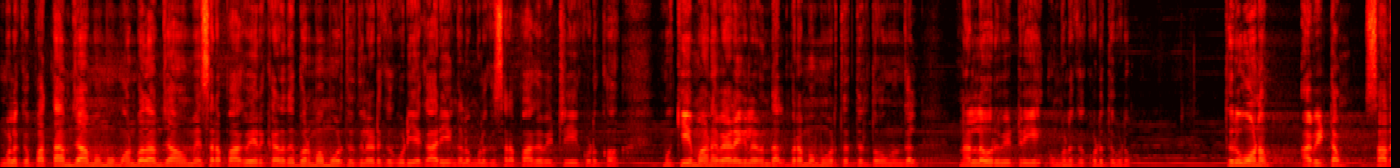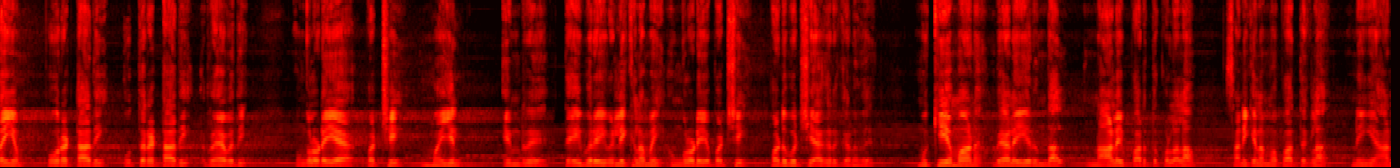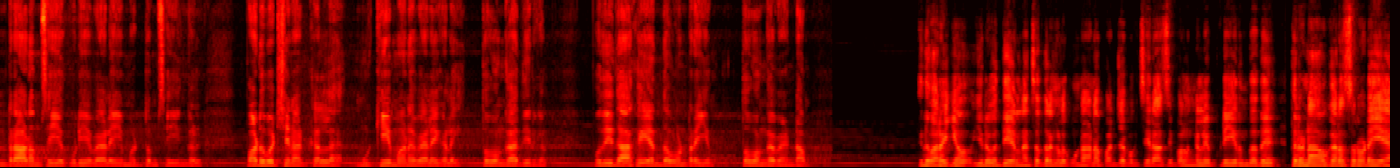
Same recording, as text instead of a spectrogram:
உங்களுக்கு பத்தாம் ஜாமமும் ஒன்பதாம் ஜாமமே சிறப்பாகவே இருக்கிறது. பிரம்ம முகூர்த்தத்தில் எடுக்கக்கூடிய காரியங்கள் உங்களுக்கு சிறப்பாக வெற்றியை கொடுக்கும். முக்கியமான வேலைகள் இருந்தால் பிரம்ம முகூர்த்தத்தில் துவங்குங்கள். நல்ல ஒரு வெற்றியை உங்களுக்கு கொடுத்துவிடும். திருவோணம் அவிட்டம் சதயம் பூரட்டாதி உத்தரட்டாதி ரேவதி. உங்களுடைய பட்சி மயில். இன்று தேய்பிரை வெள்ளிக்கிழமை உங்களுடைய பட்சி படுபட்சியாக இருக்கிறது. முக்கியமான வேலை இருந்தால் நாளை பார்த்து கொள்ளலாம். சனிக்கிழமை பார்த்துக்கலாம். நீங்கள் அன்றாடம் செய்யக்கூடிய வேலையை மட்டும் செய்யுங்கள். படுபட்சி நாட்களில் முக்கியமான வேலைகளை துவங்காதீர்கள். புதிதாக எந்த ஒன்றையும் துவங்க வேண்டாம். இது வரைக்கும் இருபத்தி ஏழு நட்சத்திரங்களுக்கு உண்டான பஞ்சபக்ஷி ராசி பலன்கள் எப்படி இருந்தது? திருநாவுக்கரசருடைய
